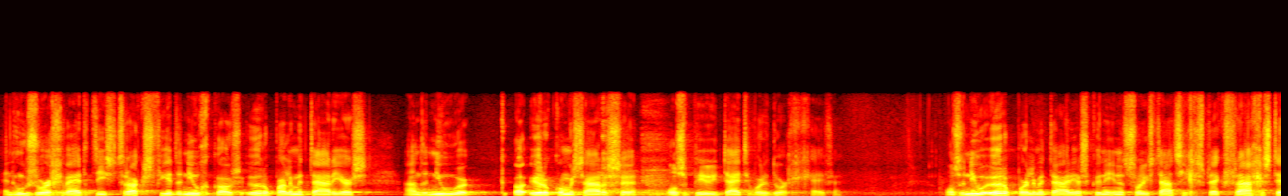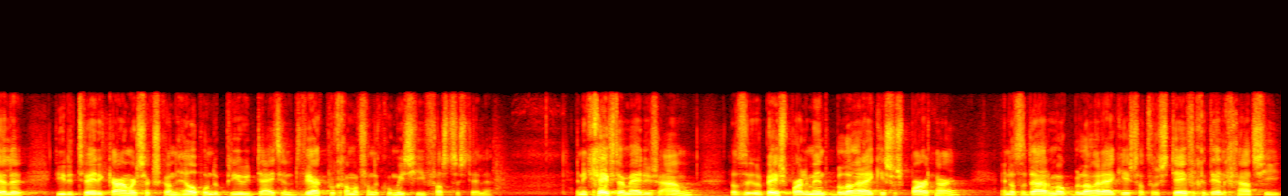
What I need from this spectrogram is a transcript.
en hoe zorgen wij dat die straks via de nieuw gekozen Europarlementariërs aan de nieuwe Eurocommissarissen onze prioriteiten worden doorgegeven? Onze nieuwe Europarlementariërs kunnen in het sollicitatiegesprek vragen stellen die de Tweede Kamer straks kan helpen om de prioriteiten in het werkprogramma van de commissie vast te stellen. En ik geef daarmee dus aan dat het Europese parlement belangrijk is als partner en dat het daarom ook belangrijk is dat er een stevige delegatie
